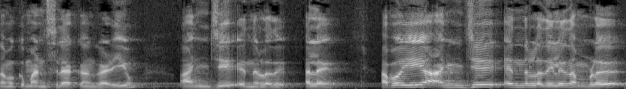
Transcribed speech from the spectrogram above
നമുക്ക് മനസ്സിലാക്കാൻ കഴിയും. അഞ്ച് എന്നുള്ളത് അല്ലേ? അപ്പോൾ ഈ അഞ്ച് എന്നുള്ളതിൽ നമ്മൾ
